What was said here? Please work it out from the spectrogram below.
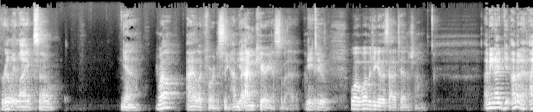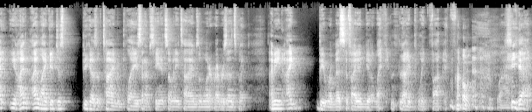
really liked. So Yeah. Well, I look forward to seeing. I'm Yeah. I'm curious about it. I'm me curious. too. Well, what would you give this out of ten, Sean? I mean, I, I'm gonna, I you know, I, I like it just because of time and place, and I've seen it so many times and what it represents. But I mean, I'd be remiss if I didn't give it like nine point five. Oh, wow. yeah.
